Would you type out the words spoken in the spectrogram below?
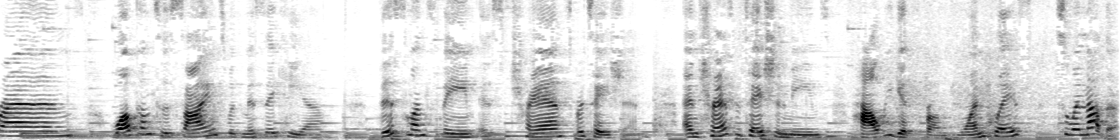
friends. Welcome to Science with Miss Akia. This month's theme is transportation. And transportation means how we get from one place to another.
